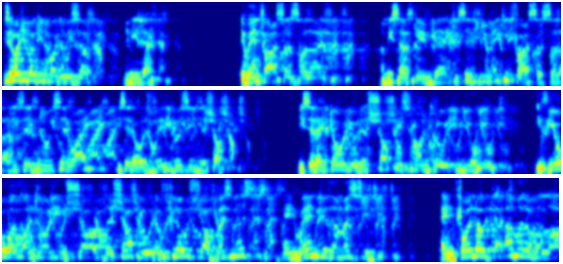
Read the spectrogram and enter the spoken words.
He said, what are you talking about, the Misaf? And he left. They went for Asr Salat. Amisaf came back. He said, Did you make it for Asr Salat? He said, No. He said, Why? He said, I was very busy in the shop. He said, I told you the shop is controlling you. If you were controlling shop, the shop, you would have closed your business and went to the masjid and followed the amr of Allah,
